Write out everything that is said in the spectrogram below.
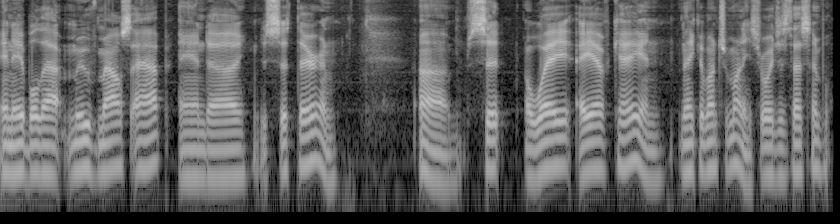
enable that Move Mouse app, and uh, just sit there and um, sit away AFK and make a bunch of money. It's really just that simple.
